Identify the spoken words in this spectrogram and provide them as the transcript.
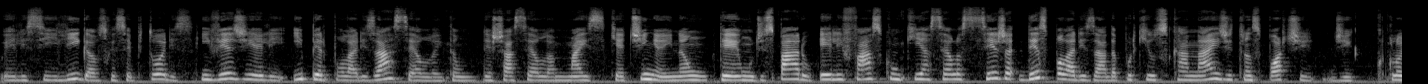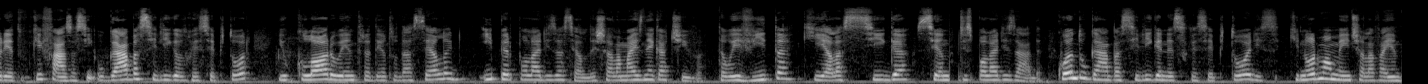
ele se liga aos receptores, em vez de ele hiperpolarizar a célula, então deixar a célula mais quietinha e não ter um disparo, ele faz com que a célula seja despolarizada, porque os canais de transporte de cloreto, que faz assim, o GABA se liga ao receptor e o cloro entra dentro da célula e hiperpolariza a célula, deixa ela mais negativa. Então evita que ela siga sendo despolarizada. Quando o GABA se liga nesses receptores, que normalmente ela vai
